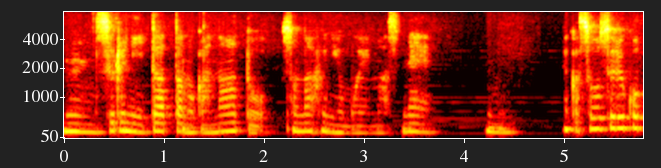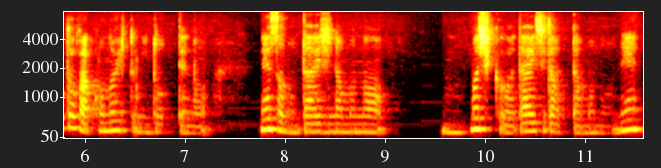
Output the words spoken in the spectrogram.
うん、するに至ったのかなとそんなふうに思いますね。うん、なんかそうすることがこの人にとっての,、ね、その大事なものうん、もしくは大事だったものをね、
